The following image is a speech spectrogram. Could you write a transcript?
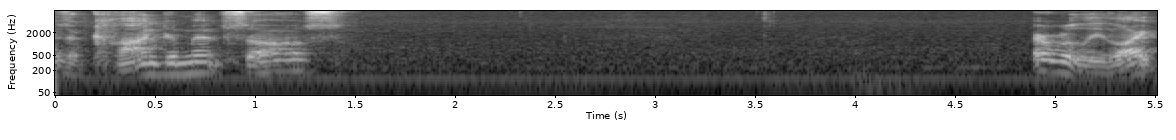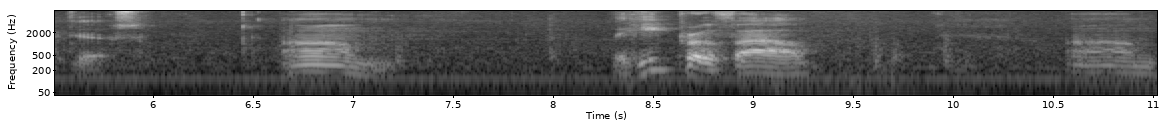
As a condiment sauce, I really like this. Um, the heat profile um,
